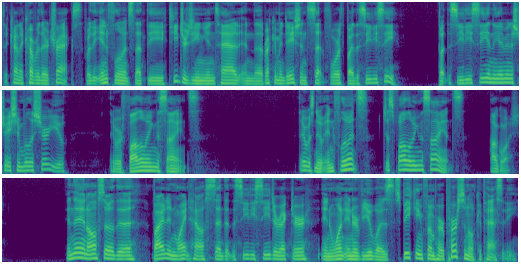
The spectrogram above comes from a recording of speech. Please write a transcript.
to kind of cover their tracks for the influence that the teachers' unions had in the recommendations set forth by the CDC. But the CDC and the administration will assure you they were following the science. There was no influence, just following the science. Hogwash. And then also, the Biden White House said that the CDC director in one interview was speaking from her personal capacity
